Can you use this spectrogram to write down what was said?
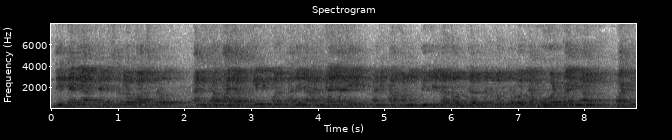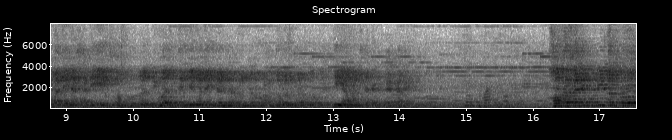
नेत्याने आमच्या हे सगळं वाचलं आणि हा माझ्या हकीमीवर झालेला अन्याय आहे आणि हा माणूस दिल्लीला जाऊन जंतर मंतरवर त्या फोगटताईंना पाठिंबा देण्यासाठी एक संपूर्ण दिवस दिल्लीमध्ये जंतर मंतरवर आंदोलन करतो ही या माणसाच्या खऱ्या कार्य स्वतःसाठी कुठेही जगतो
